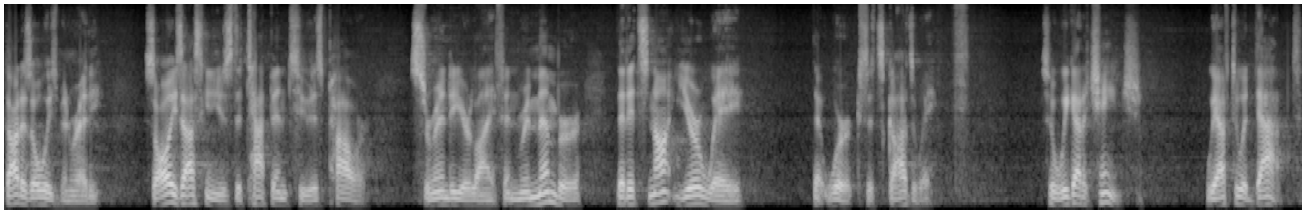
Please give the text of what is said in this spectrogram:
God has always been ready. So all he's asking you is to tap into his power, surrender your life, and remember that it's not your way that works, it's God's way. So we got to change. We have to adapt.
